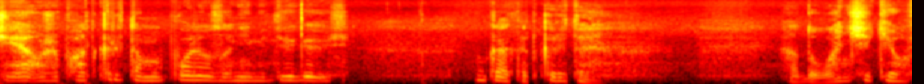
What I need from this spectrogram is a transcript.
Короче, я уже по открытому полю за ними двигаюсь. Ну как открытое? Одуванчики вот.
